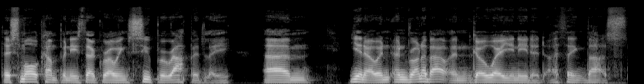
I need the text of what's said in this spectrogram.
They're small companies. They're growing super rapidly. Um, you know, and, and run about and go where you need it. I think that's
